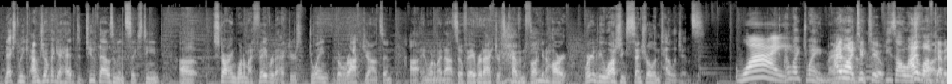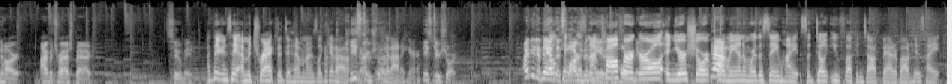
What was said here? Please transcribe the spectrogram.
Next week, I'm jumping ahead to 2016, uh, starring one of my favorite actors, Dwayne The Rock Johnson, uh, and one of my not so favorite actors, Kevin fucking Hart. We're going to be watching Central Intelligence. Why? I like Dwayne, man. I want to too. He's always I love fun. Kevin Hart. I'm a trash bag. Sue me. I thought you were gonna say I'm attracted to him, and I was like, get out of He's here. too short. Get out of here. He's too short. I need a man that's okay, larger listen, than I'm me. that tall for a hold me. girl, and you're short for a man, and we're the same height. So don't you fucking talk bad about his height.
